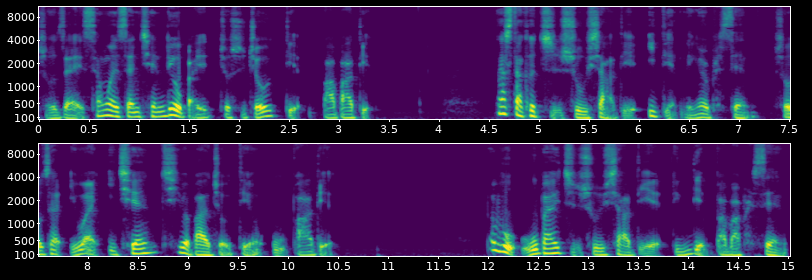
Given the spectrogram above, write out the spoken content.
收在三万三千六百九十九点八八点。纳斯达克指数下跌一点零二 percent，收在一万一千七百八十九点五八点。标普五百指数下跌零点八八 percent，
